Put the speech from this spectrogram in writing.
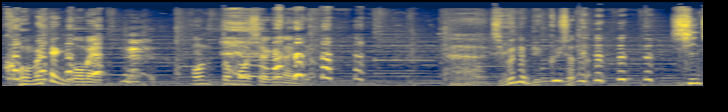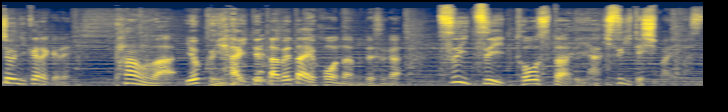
ごめんごめん。本当申し訳ないよ。自分でもびっくりしちゃった。慎重にいかなきゃね。パンはよく焼いて食べたい方なのですがついついトースターで焼きすぎてしまいます。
